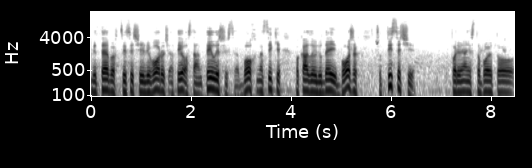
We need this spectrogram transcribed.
від тебе в тисячі ліворуч, а ти остан, ти лишишся. Бог настільки показує людей Божих, що тисячі в порівнянні з тобою, то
